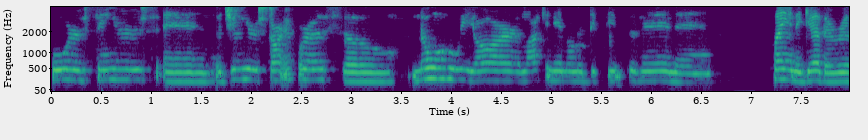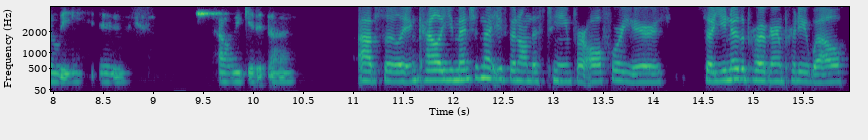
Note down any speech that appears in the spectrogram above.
four seniors and a junior starting for us. So, knowing who we are, locking in on the defensive end, and playing together really is how we get it done. Absolutely. And Kyle, you mentioned that you've been on this team for all four years, so you know the program pretty well.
